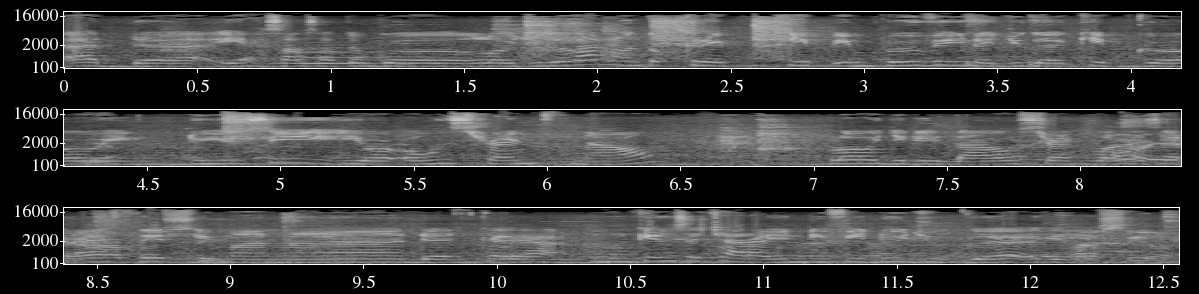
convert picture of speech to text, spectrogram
ada ya salah satu goal lo juga kan untuk keep, keep improving dan juga keep growing. Iya. Do you see your own strength now? Lo jadi tahu strength lo Oh, as an iya, athlete pasti. gimana dan kayak mungkin secara individu juga gitu. pasti lah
